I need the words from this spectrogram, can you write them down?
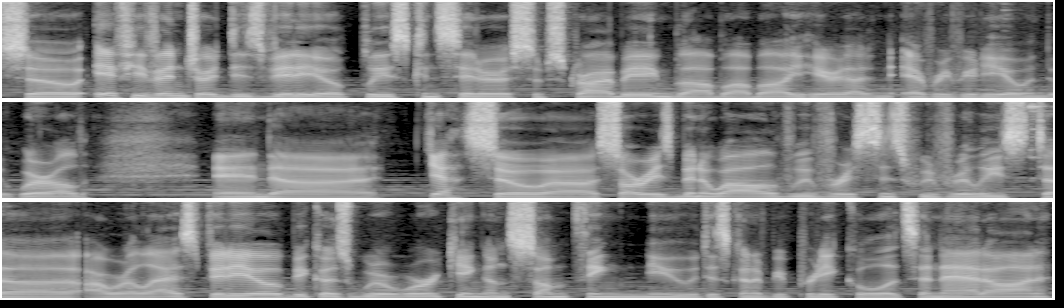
So if you've enjoyed this video, please consider subscribing, blah, blah, blah. You hear that in every video in the world. And uh, yeah, so uh, sorry it's been a while we've, since we've released uh, our last video because we're working on something new that's going to be pretty cool. It's an add-on.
